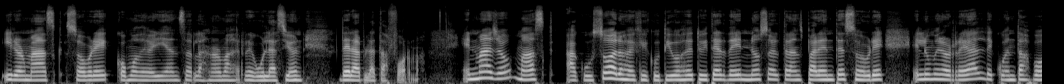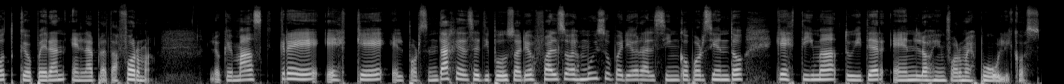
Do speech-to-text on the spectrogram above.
Elon Musk sobre cómo deberían ser las normas de regulación de la plataforma. En mayo, Musk acusó a los ejecutivos de Twitter de no ser transparentes sobre el número real de cuentas bot que operan en la plataforma. Lo que Musk cree es que el porcentaje de ese tipo de usuarios falsos es muy superior al 5% que estima Twitter en los informes públicos.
